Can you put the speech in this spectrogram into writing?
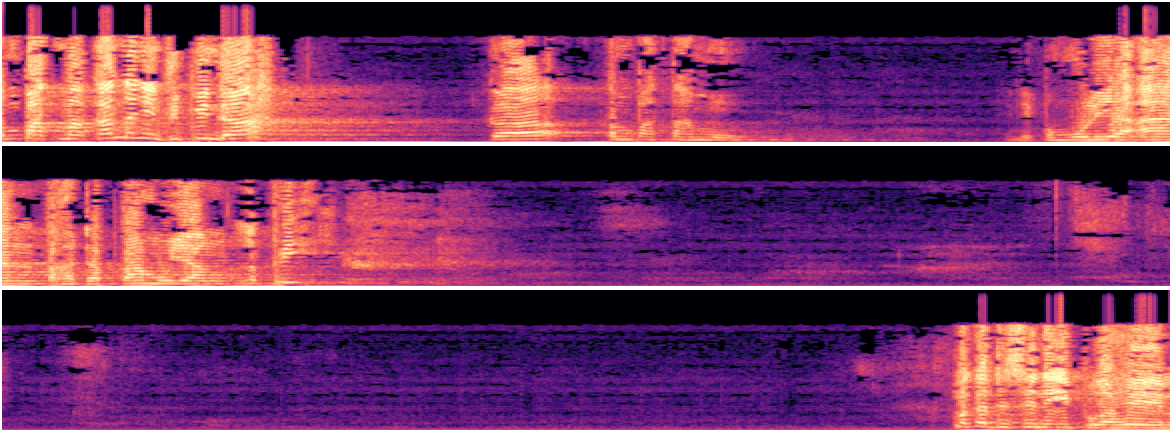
Tempat makanan yang dipindah ke tempat tamu. Ini pemuliaan terhadap tamu yang lebih. Maka di sini Ibrahim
